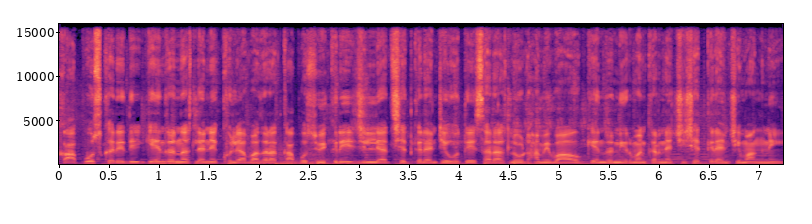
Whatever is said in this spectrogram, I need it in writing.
कापूस खरेदी केंद्र नसल्याने खुल्या बाजारात कापूस विक्री जिल्ह्यात शेतकऱ्यांची होते सरासलोट हमीभाव केंद्र निर्माण करण्याची शेतकऱ्यांची मागणी.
